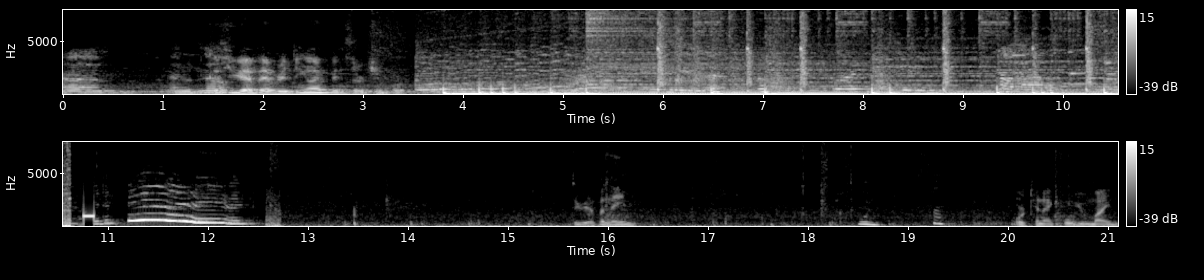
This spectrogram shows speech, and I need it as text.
Um, I don't know. Because you have everything I've been searching for. Do you have a name? Or can I call you mine?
